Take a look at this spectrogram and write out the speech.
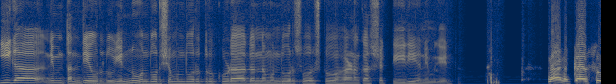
ಈಗ ನಿಮ್ಮ ತಂದೆಯವ್ರದ್ದು ಇನ್ನೂ ಒಂದು ವರ್ಷ ಮುಂದುವರೆದ್ರೂ ಕೂಡ ಅದನ್ನು ಮುಂದುವರಿಸುವಷ್ಟು ಹಣಕಾಸು ಶಕ್ತಿ ಇದೆಯಾ ನಿಮಗೆ ಅಂತ? ಹಣಕಾಸು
